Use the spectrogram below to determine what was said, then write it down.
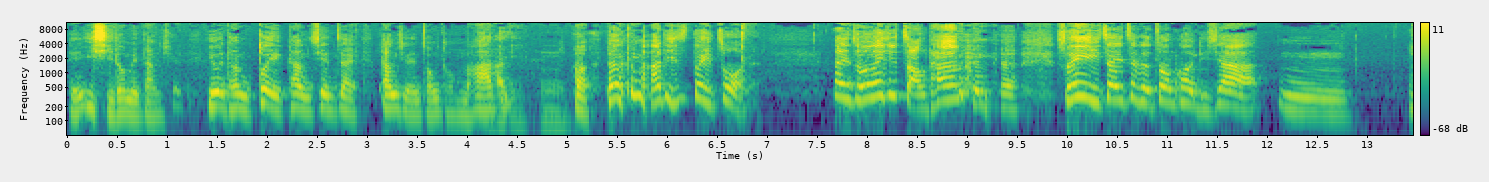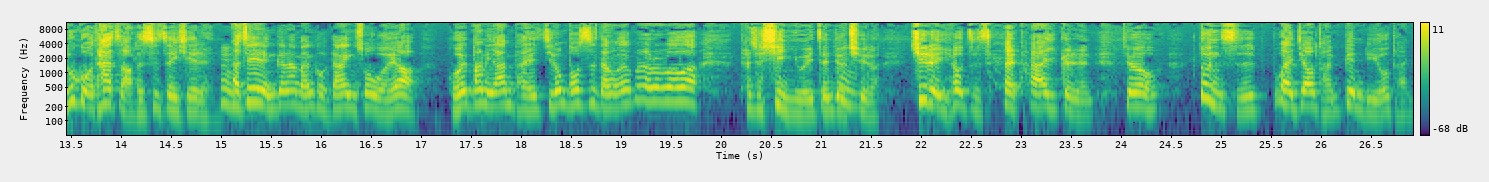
连一席都没当选。因为他们对抗现在当选总统马哈迪，嗯，啊，他们跟马哈迪是对坐的，那你怎么会去找他们呢？所以在这个状况底下，嗯，如果他找的是这些人，那这些人跟他满口答应说我要我会帮你安排吉隆坡市长，我要叭叭叭叭，他就信以为真就去了，去了以后只剩他一个人，就顿时外交团变旅游团，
